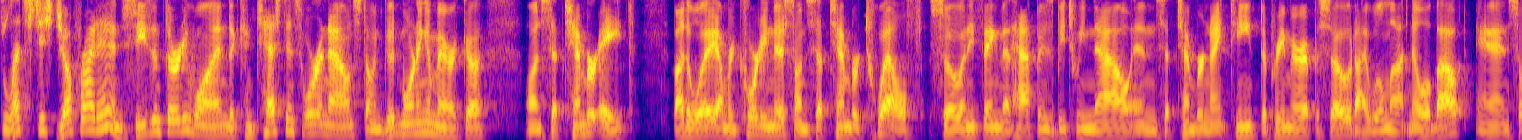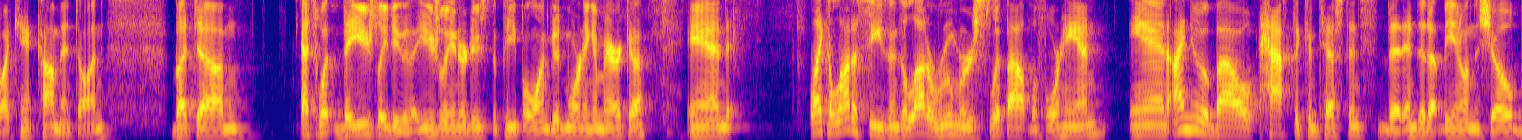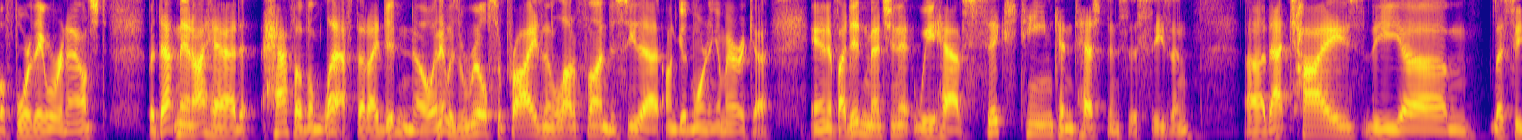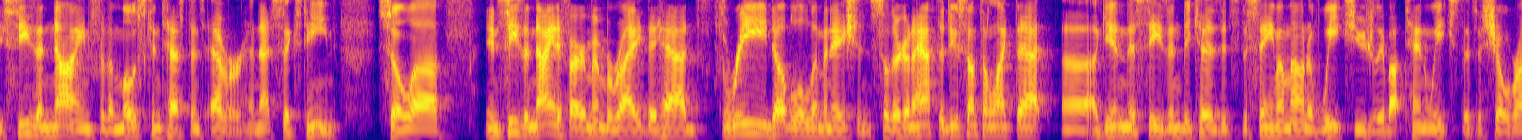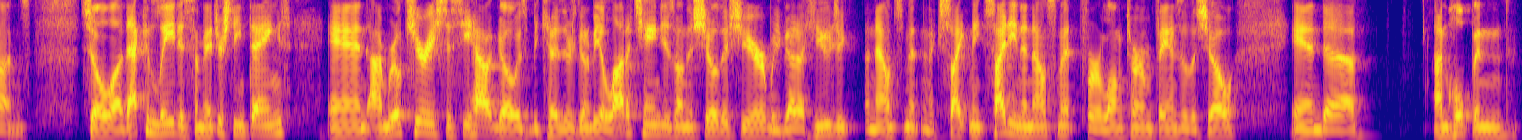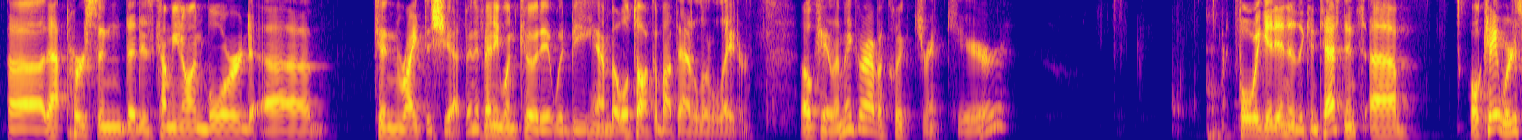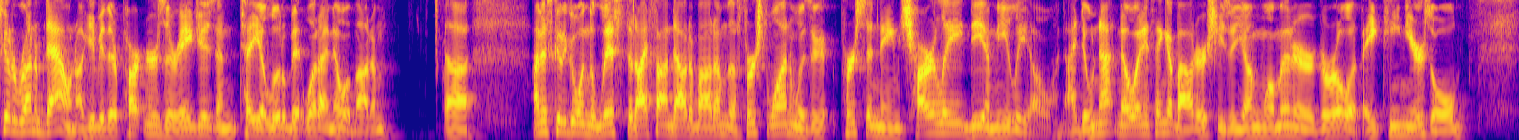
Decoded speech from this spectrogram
let's just jump right in. Season 31, the contestants were announced on Good Morning America on September 8th. By the way, I'm recording this on September 12th, so anything that happens between now and September 19th, the premiere episode, I will not know about, and so I can't comment on. But um, that's what they usually do. They usually introduce the people on Good Morning America. And like a lot of seasons, a lot of rumors slip out beforehand. And I knew about half the contestants that ended up being on the show before they were announced. But that meant I had half of them left that I didn't know. And it was a real surprise and a lot of fun to see that on Good Morning America. And if I didn't mention it, we have 16 contestants this season. Uh, that ties the, um, let's see, season nine for the most contestants ever, and that's 16. So, uh, in season nine, if I remember right, they had three double eliminations. So they're going to have to do something like that uh, again this season because it's the same amount of weeks, usually about 10 weeks that the show runs. So uh, that can lead to some interesting things. And I'm real curious to see how it goes because there's going to be a lot of changes on the show this year. We've got a huge announcement, an excitement, exciting announcement for long term fans of the show. And, uh, I'm hoping uh, that person that is coming on board uh, can right the ship. And if anyone could, it would be him. But we'll talk about that a little later. Okay, let me grab a quick drink here. Before we get into the contestants, uh, okay, we're just going to run them down. I'll give you their partners, their ages, and tell you a little bit what I know about them. Uh, I'm just going to go on the list that I found out about them. The first one was a person named Charlie D'Amelio. I do not know anything about her. She's a young woman or a girl of 18 years old.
